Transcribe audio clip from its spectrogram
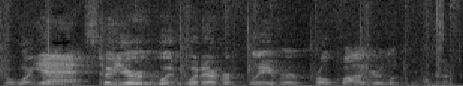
So what Yeah, so so what, whatever flavor profile you're looking for.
